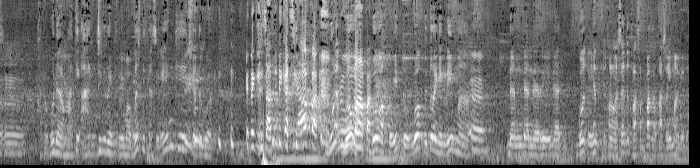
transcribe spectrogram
Mm-mm. kata gue dalam hati anjing ranking 15 dikasih Engage kata gue Ranking satu dikasih apa? gue Rumah apa? gue waktu itu gue waktu itu ranking 5 Eh, dan dan dari dan gue inget kalau nggak salah itu kelas 4 atau kelas 5 gitu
